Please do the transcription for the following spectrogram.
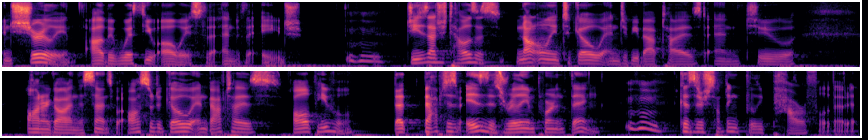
and surely I'll be with you always to the end of the age. Jesus actually tells us not only to go and to be baptized and to honor God in the sense, but also to go and baptize all people. That baptism is this really important thing because there's something really powerful about it.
